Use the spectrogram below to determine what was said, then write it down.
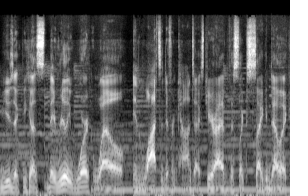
music because they really work well in lots of different contexts. Here I have this like psychedelic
